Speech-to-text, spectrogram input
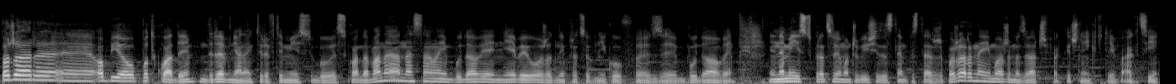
Pożar e, objął podkłady drewniane, które w tym miejscu były składowane, a na samej budowie nie było żadnych pracowników z budowy. Na miejscu pracują oczywiście zastępy straży pożarnej i możemy zobaczyć faktycznie ich tutaj w akcji,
